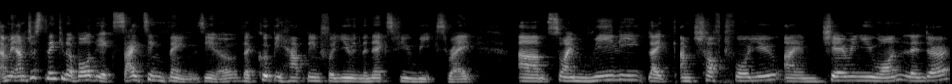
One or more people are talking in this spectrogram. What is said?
I mean, I'm just thinking of all the exciting things, you know, that could be happening for you in the next few weeks, right? Um, so I'm really like, I'm chuffed for you. I'm cheering you on, Linda.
